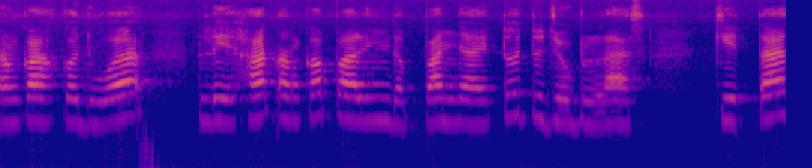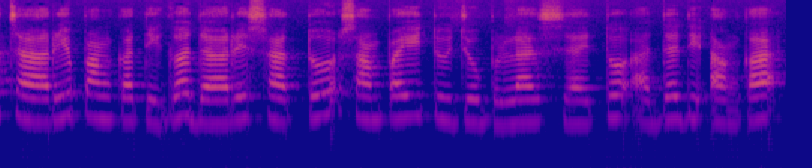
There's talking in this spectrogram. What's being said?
Langkah kedua Lihat angka paling depan yaitu 17. Kita cari pangkat 3 dari 1 sampai 17 yaitu ada di angka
